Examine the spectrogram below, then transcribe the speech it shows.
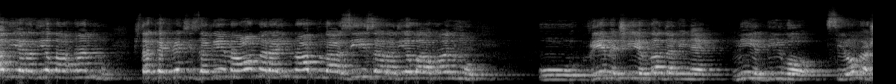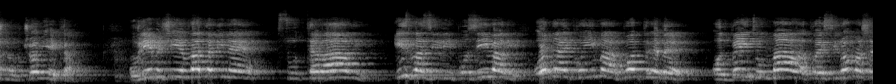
Alija radijallahu anhu? Šta te kreće za vrijeme Omara ibn Abdullah Aziza radijallahu anhu? U vrijeme čije vladavine nije bilo siromašnog čovjeka, u vrijeme čije vladavine su telali, izlazili i pozivali, onaj ko ima potrebe od Bejtul Mala, koje siromaše,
